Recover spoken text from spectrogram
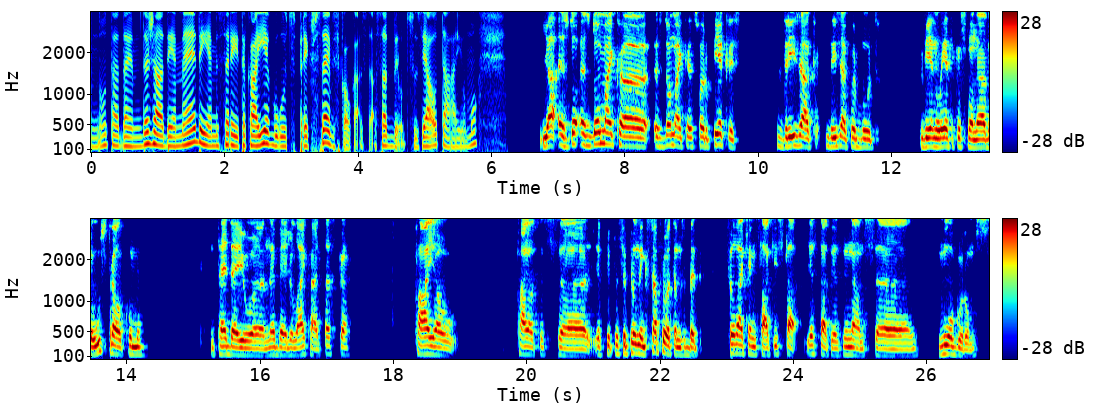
nu, tādiem dažādiem mēdījiem, es arī iegūstu priekš sevis kaut kādas tās atbildes uz jautājumu. Jā, es, do, es, domāju, ka, es domāju, ka es varu piekrist. Drīzāk, drīzāk varbūt viena lieta, kas man rada uztraukumu pēdējo nedēļu laikā, ir tas, ka kā jau, kā jau tas, uh, ir, tas ir pilnīgi saprotams, bet cilvēkiem sāk izstā, iestāties zināms uh, nogurums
